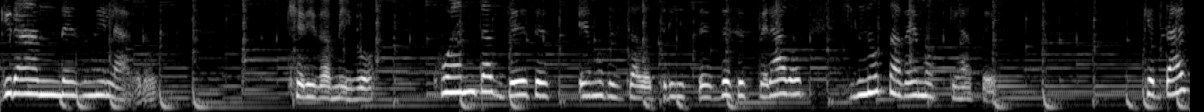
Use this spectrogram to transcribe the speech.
grandes milagros. Querido amigo, ¿cuántas veces hemos estado tristes, desesperados y no sabemos qué hacer? ¿Qué tal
